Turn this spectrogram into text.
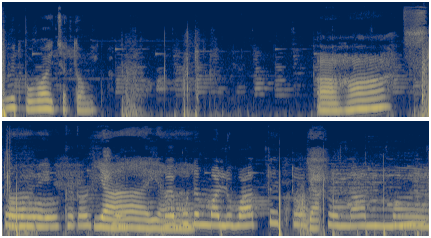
Що відбувається там? Ага. То, коротше, Я, я. ми будемо малювати то, Я. що нам е,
